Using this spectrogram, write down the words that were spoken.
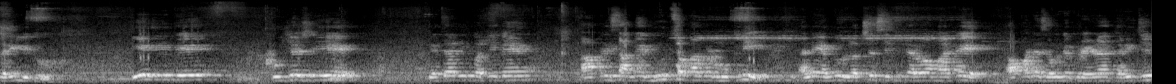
કરી લીધું. એ જ રીતે પૂજ્યશ્રીએ ગજાધિપતિને આપણી સામે દૂધ સમાગમ મોકલી અને એમનું લક્ષ્ય સિદ્ધ કરવા માટે આપણને સૌને પ્રેરણા કરી છે.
